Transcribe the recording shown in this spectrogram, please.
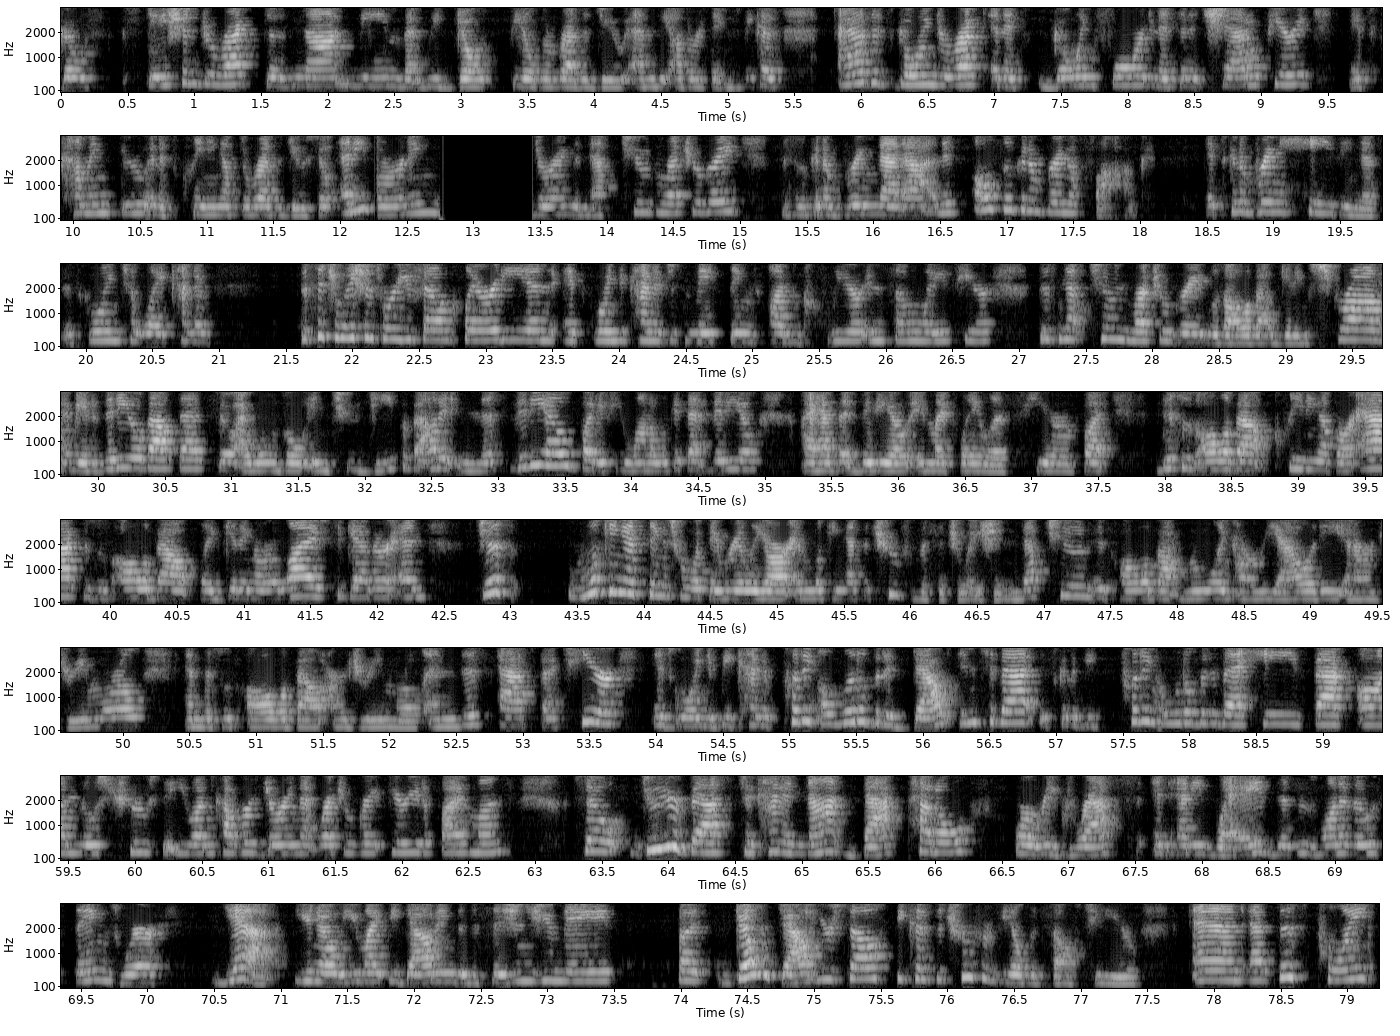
goes station direct does not mean that we don't feel the residue and the other things because as it's going direct and it's going forward and it's in its shadow period, it's coming through and it's cleaning up the residue. So any learning during the Neptune retrograde, this is going to bring that out and it's also going to bring a fog. It's going to bring haziness. It's going to like kind of the situations where you found clarity in, it's going to kind of just make things unclear in some ways here. This Neptune retrograde was all about getting strong. I made a video about that, so I won't go in too deep about it in this video, but if you want to look at that video, I have that video in my playlist here. But this was all about cleaning up our act. This was all about like getting our lives together and just looking at things for what they really are and looking at the truth of the situation. Neptune is all about ruling our reality and our dream world, and this was all about our dream world. And this aspect here is going to be kind of putting a little bit of doubt into that. It's going to be putting a little bit of that haze back on those truths that you uncovered during that retrograde period of five months. So do your best to kind of not backpedal or regress in any way. This is one of those things where yeah, you know, you might be doubting the decisions you made, but don't doubt yourself because the truth revealed itself to you. And at this point,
